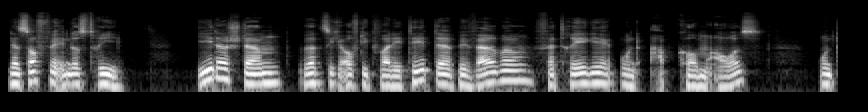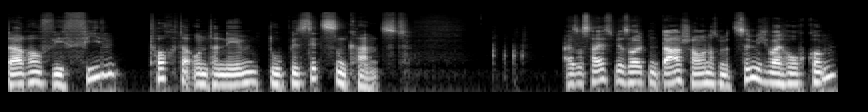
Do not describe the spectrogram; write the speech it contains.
der Softwareindustrie. Jeder Stern wirkt sich auf die Qualität der Bewerber, Verträge und Abkommen aus und darauf, wie viel Tochterunternehmen du besitzen kannst. Also das heißt, wir sollten da schauen, dass wir ziemlich weit hochkommen.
